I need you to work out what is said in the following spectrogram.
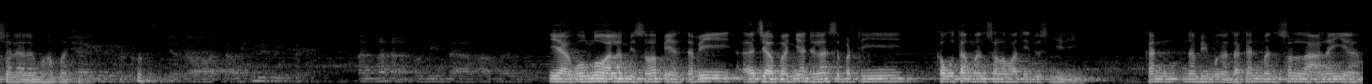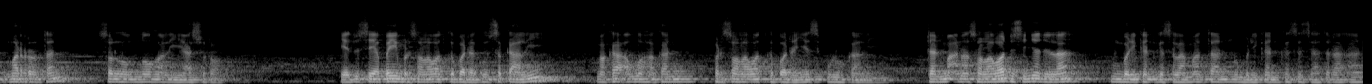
Sholli ala Muhammad. ya gitu. Maksudnya solawat tahu gitu. Tanpa meminta apa-apa gitu. Ya, wallahu alam bisawab ya. Tapi eh, jawabannya adalah seperti keutamaan sholawat itu sendiri. Kan Nabi mengatakan man shalla alayya marratan sallallahu alaihi asyra. Yaitu siapa yang bersolawat kepadaku sekali, maka Allah akan bersolawat kepadanya sepuluh kali. Dan makna solawat di sini adalah memberikan keselamatan, memberikan kesejahteraan,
